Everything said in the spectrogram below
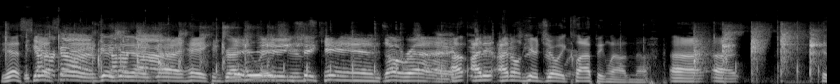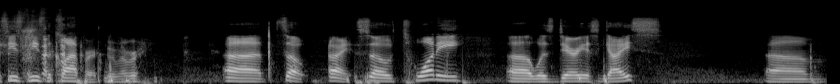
Yes, We got yes, our guy, hey, we good, got our good, guy. guy. Hey, congratulations. Hey, shake hands. All right. I, I, didn't, I don't hear Joey clapping loud enough. Uh, because he's he's the clapper. Remember? Uh, so all right. So twenty uh, was Derrius Guice, um,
